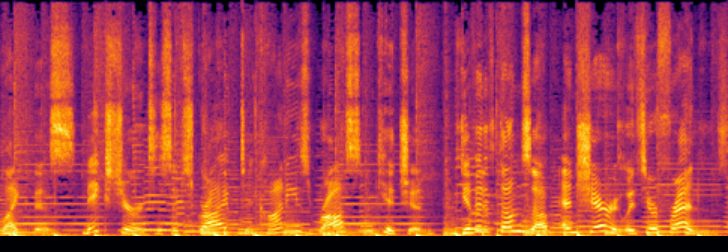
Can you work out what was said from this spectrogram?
like this. Make sure to subscribe to Connie's Rawsome Kitchen, give it a thumbs up, and share it with your friends.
